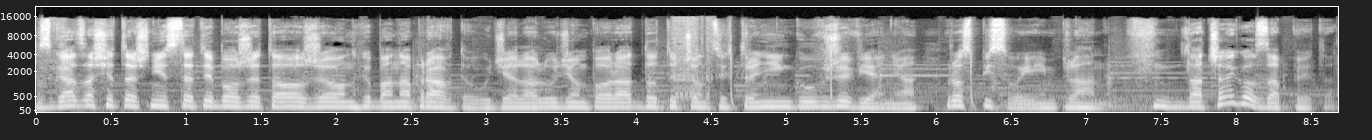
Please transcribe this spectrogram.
Zgadza się też niestety Boże to, że on chyba naprawdę udziela ludziom porad dotyczących treningów, żywienia, rozpisuje im plany. Dlaczego zapytasz?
